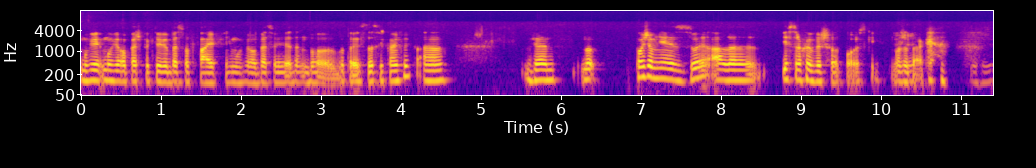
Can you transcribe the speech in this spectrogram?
mówię, mówię o perspektywie Best of Five, nie mówię o Best of 1, bo, bo to jest dosyć konflikt, a więc no, poziom nie jest zły, ale jest trochę wyższy od Polski, może Mhm. tak. Mhm.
